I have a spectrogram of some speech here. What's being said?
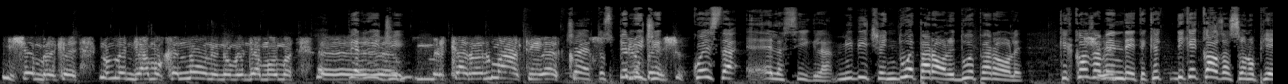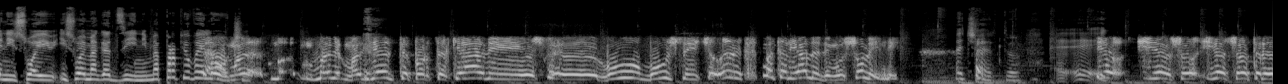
mi sembra che non vendiamo cannoni, non vendiamo eh, carri armati. Ecco. Certo, Pierluigi, penso... questa è la sigla. Mi dice in due parole, due parole. Che cosa sì. vendete? Che, di che cosa sono pieni i suoi, i suoi magazzini? Ma proprio eh, veloce. Eh, ma, ma, ma, magliette, portachiavi, eh, bu, busti, cioè, materiale di Mussolini. Eh certo. Eh, eh, io, io, so, io ho tre,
